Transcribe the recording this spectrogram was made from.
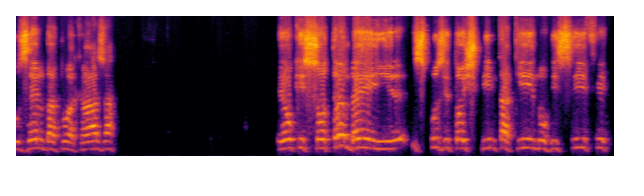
o zelo da tua casa. Eu que sou também expositor espírita aqui no Recife,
